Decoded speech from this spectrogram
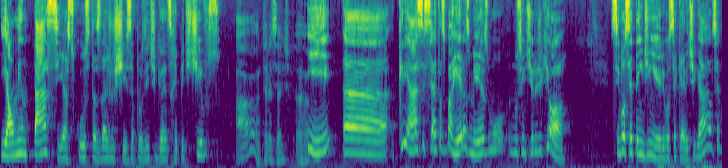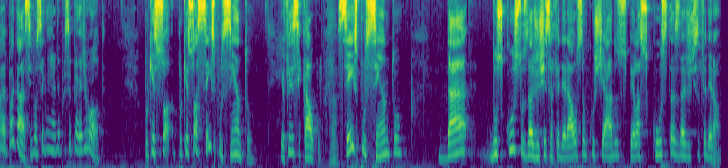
e aumentasse as custas da justiça para os litigantes repetitivos Ah, interessante. Aham. e ah, criasse certas barreiras mesmo no sentido de que, ó, se você tem dinheiro e você quer litigar, você vai pagar. Se você ganhar, depois você pega de volta. Porque só, porque só 6%, eu fiz esse cálculo, 6% da, dos custos da Justiça Federal são custeados pelas custas da Justiça Federal.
